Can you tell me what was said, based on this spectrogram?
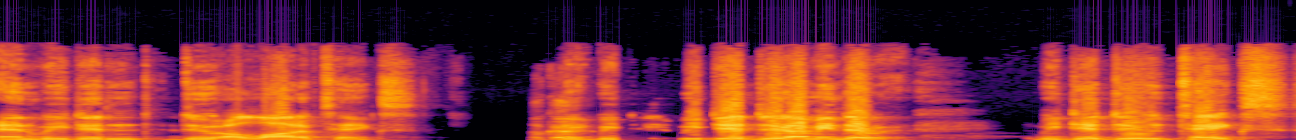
and we didn't do a lot of takes. Okay. We we, we did do. I mean, there we did do takes.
